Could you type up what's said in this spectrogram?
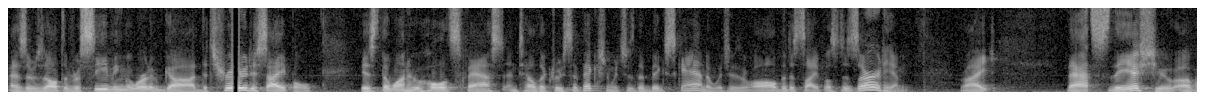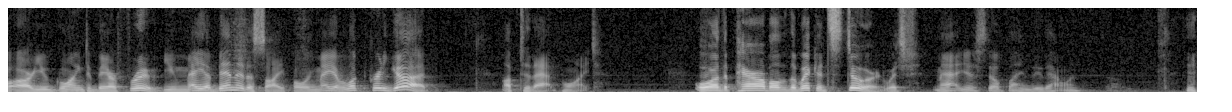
as a result of receiving the Word of God. The true disciple is the one who holds fast until the crucifixion, which is the big scandal, which is all the disciples desert him, right? That's the issue of are you going to bear fruit? You may have been a disciple, you may have looked pretty good up to that point. Or the parable of the wicked steward, which, Matt, you're still planning to do that one?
